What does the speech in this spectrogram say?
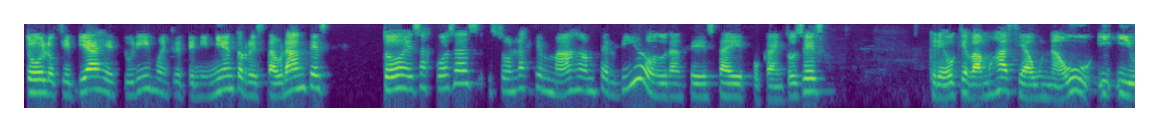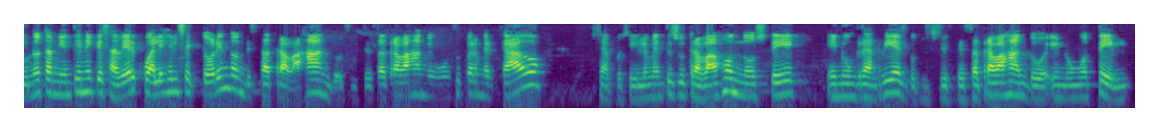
todo lo que es viajes, turismo, entretenimiento, restaurantes, todas esas cosas son las que más han perdido durante esta época. Entonces, creo que vamos hacia una U y, y, uno también tiene que saber cuál es el sector en donde está trabajando. Si usted está trabajando en un supermercado, o sea, posiblemente su trabajo no esté en un gran riesgo. Si usted está trabajando en un hotel,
